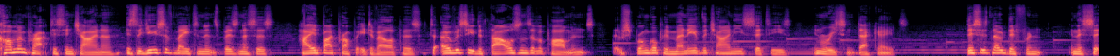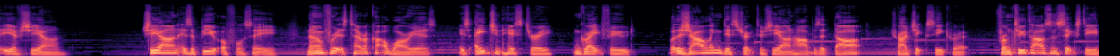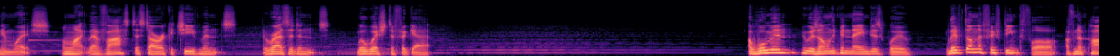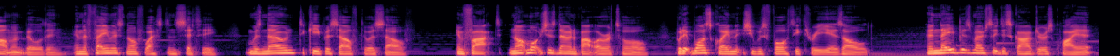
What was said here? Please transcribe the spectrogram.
common practice in China is the use of maintenance businesses hired by property developers to oversee the thousands of apartments that have sprung up in many of the Chinese cities in recent decades. This is no different in the city of Xi'an. Xi'an is a beautiful city, known for its terracotta warriors, its ancient history, and great food. But the Xiaoling district of Xi'an harbours a dark, tragic secret from 2016 in which, unlike their vast historic achievements, the residents will wish to forget. A woman who has only been named as Wu lived on the 15th floor of an apartment building in the famous northwestern city and was known to keep herself to herself. In fact, not much is known about her at all, but it was claimed that she was 43 years old. Her neighbours mostly described her as quiet,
